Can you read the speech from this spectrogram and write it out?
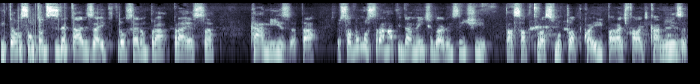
Então são todos esses detalhes aí que trouxeram para essa camisa, tá? Eu só vou mostrar rapidamente, Eduardo, antes de a gente passar pro próximo tópico aí, parar de falar de camisa,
